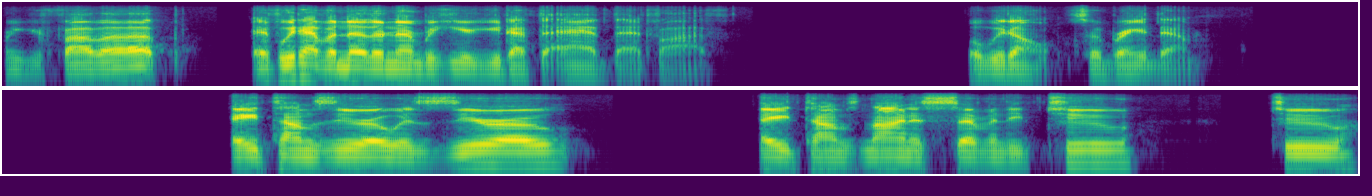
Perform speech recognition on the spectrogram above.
bring your five up. If we'd have another number here, you'd have to add that five but we don't. So bring it down. 8 times 0 is 0. 8 times 9 is 72. 2.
